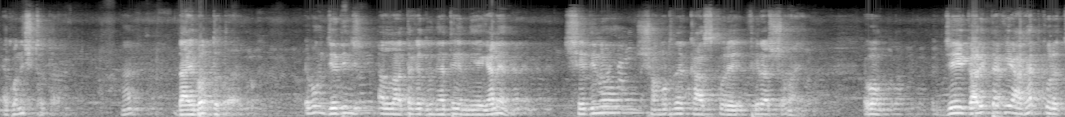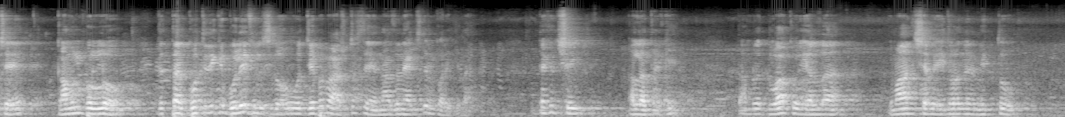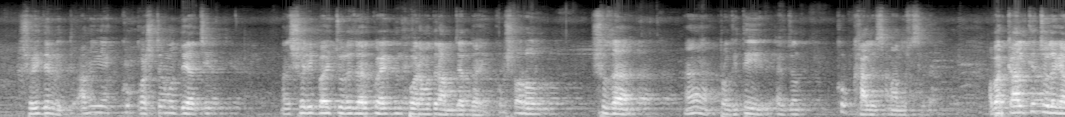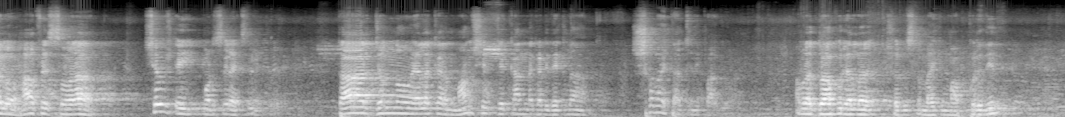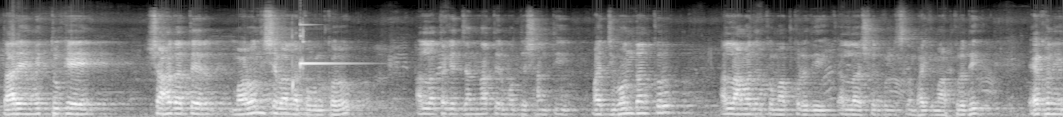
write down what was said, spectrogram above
একনিষ্ঠতা হ্যাঁ দায়বদ্ধতা এবং যেদিন আল্লাহ তাকে দুনিয়া থেকে নিয়ে গেলেন, সেদিনও সংগঠনের কাজ করে ফেরার সময় এবং যে গাড়ি তাকে আঘাত করেছে কামুল বলল যে তার গতিদিকে বলেই ফেলেছিল, ও যেভাবে আসতেছে না জানে অ্যাক্সিডেন্ট করে কিনা। দেখেন সেই আল্লাহ তাকে। আমরা দোয়া করি আল্লাহ ইমান হিসাবে এই ধরনের মৃত্যু, শহীদের মৃত্যু। আমি খুব কষ্টের মধ্যে আছি। মানে শরীফ ভাই চলে যাওয়ার কয়েকদিন পর আমাদের আমজাদ ভাই, খুব সরল, সোজা হ্যাঁ প্রকৃতির একজন খুব খালেস মানুষ ছিলেন। আবার কালকে চলে গেল হাফেজ সোহরা সেও এই মোটরসাইকেল অ্যাক্সিডেন্ট তার জন্য এলাকার মানুষের যে কান্নাকাটি দেখলাম, সবাই তার জন্য পাগল। আমরা দোয়া করি আল্লাহ শহীদ ইসলাম ভাইকে মাফ করে দিন। তার এই মৃত্যুকে শাহাদাতের মরণ হিসেবে আল্লাহ কবুল করুক। আল্লাহ তাকে জান্নাতের মধ্যে শান্তিময় জীবন দান করুক। আল্লাহ আমাদেরকে মাফ করে দিক। আল্লাহ শরীফুল ইসলাম ভাইকে মাফ করে দিক। এখনই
